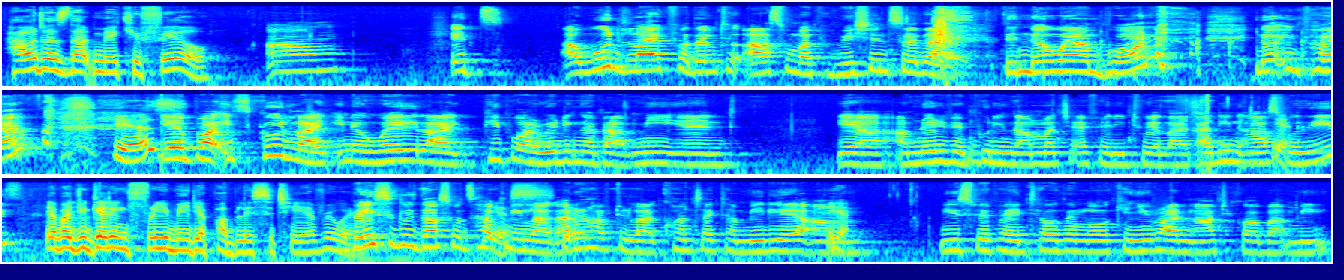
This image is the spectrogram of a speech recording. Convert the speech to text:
How does that make you feel? Um, it's. I would like for them to ask for my permission so that they know where I'm born, not in Perth. Yes. Yeah, but it's good. Like in a way, like people are reading about me, and yeah, I'm not even putting that much effort into it. Like I didn't ask Yeah. for these. Yeah, but you're getting free media publicity everywhere. Basically, that's what's happening. Yes, Like I don't have to like contact a media um, Yeah. newspaper and tell them, oh, can you write an article about me?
